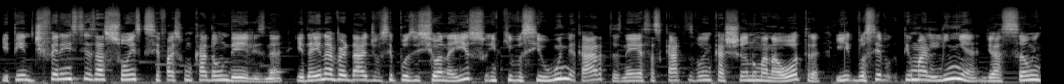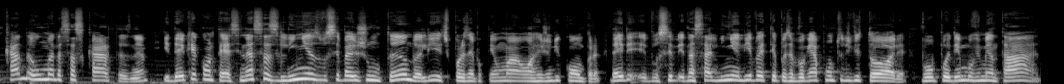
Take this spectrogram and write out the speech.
E tem diferentes ações que você faz com cada um deles, né? E daí, na verdade, você posiciona isso em que você une cartas, né? E essas cartas vão encaixando uma na outra e você tem uma linha de ação em cada uma dessas cartas, né? E daí o que acontece? Nessas linhas você vai juntando ali, tipo, por exemplo, tem uma, uma região de compra. Daí você nessa linha ali vai ter, por exemplo, vou ganhar ponto de vitória, vou poder movimentar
